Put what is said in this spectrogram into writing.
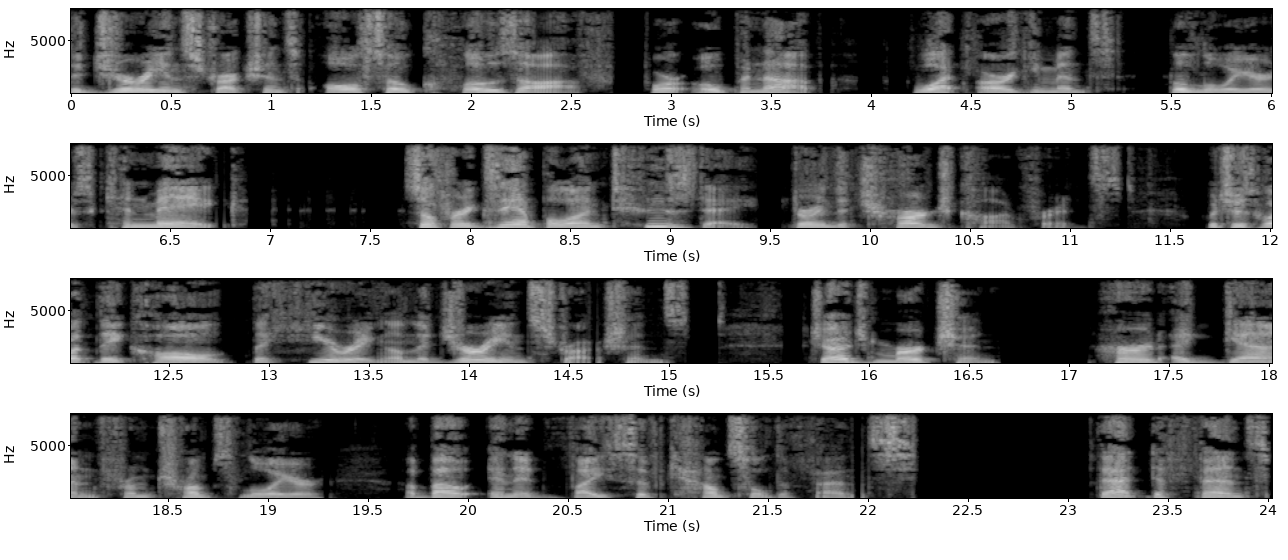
The jury instructions also close off or open up what arguments the lawyers can make. So, for example, on Tuesday, during the charge conference, which is what they call the hearing on the jury instructions, Judge Merchan heard again from Trump's lawyer about an advice of counsel defense. That defense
